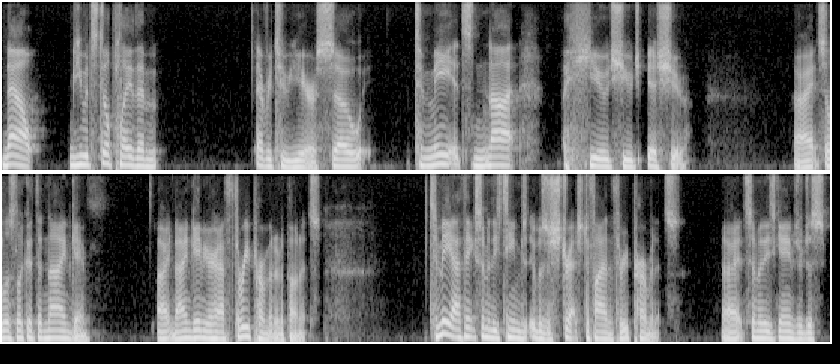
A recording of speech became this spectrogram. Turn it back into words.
Now, you would still play them every two years. So to me, it's not a huge, huge issue. All right. So let's look at the nine game. All right. Nine game, you're have three permanent opponents to me, I think some of these teams, it was a stretch to find the three permanents. All right. Some of these games are just,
